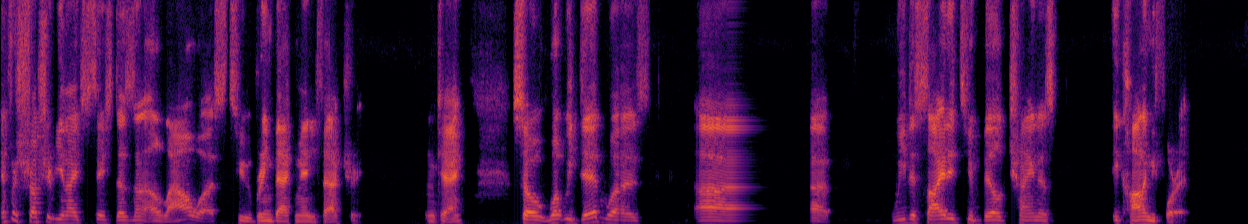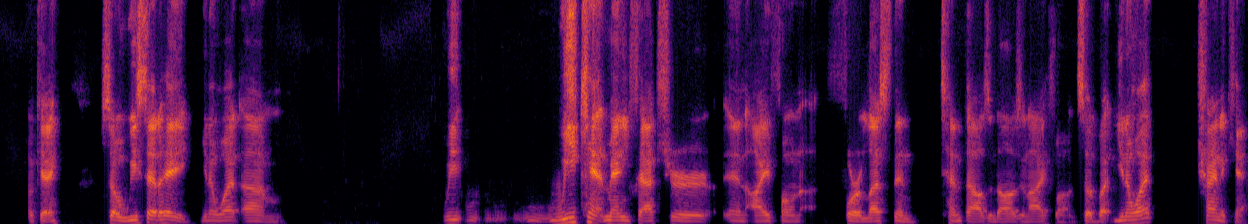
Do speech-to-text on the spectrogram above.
infrastructure of the United States doesn't allow us to bring back manufacturing. Okay, so what we did was uh, uh, we decided to build China's economy for it. Okay, so we said, hey, you know what? Um, we we can't manufacture an iPhone for less than ten thousand dollars an iPhone. So, but you know what? China can.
